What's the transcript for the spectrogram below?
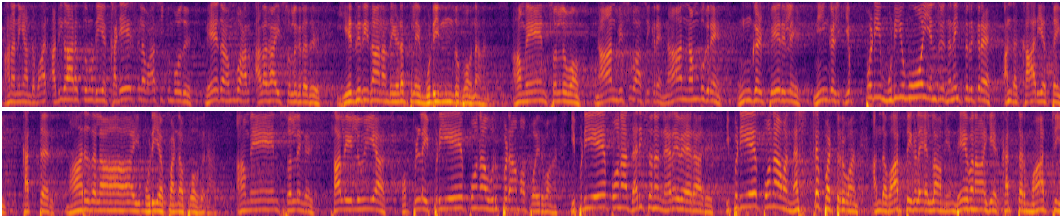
ஆனா நீங்க அந்த வா- அதிகாரத்தினுடைய கடைசியில வாசிக்கும் போது வேதம் ரொம்ப அழகாய் சொல்லுகிறது. எதிரி தான் அந்த இடத்துல முடிந்து போனான். அமேன் சொல்லுவோம். நான் விசுவாசிக்கிறேன் நான் நம்புகிறேன். உங்கள் பேரிலே நீங்கள் எப்படி முடியுமோ என்று நினைத்திருக்கிற அந்த காரியத்தை கத்தர் மாறுதலாய் முடிய பண்ண போகிறார். ஆமென் சொல்லுங்கள். லூயா உன் பிள்ளை இப்படியே போனா உருப்படாம போயிடுவான் இப்படியே போனா தரிசனம் நிறைவேறாது. இப்படியே போனா அவன் நஷ்டப்பட்டுருவான். அந்த வார்த்தைகளை எல்லாம் என் தேவனாகிய கத்தர் மாற்றி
